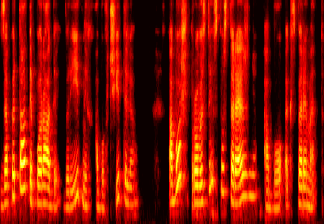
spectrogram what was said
запитати поради в рідних або вчителя, або ж провести спостереження або експеримент.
